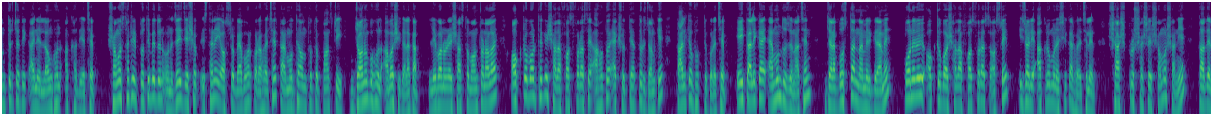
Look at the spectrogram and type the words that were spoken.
আন্তর্জাতিক আইনের লঙ্ঘন আখ্যা দিয়েছে। সংস্থাটির প্রতিবেদন অনুযায়ী যেসব স্থানে এই অস্ত্র ব্যবহার করা হয়েছে, তার মধ্যে অন্তত পাঁচটি জনবহুল আবাসিক এলাকা। লেবাননের স্বাস্থ্য মন্ত্রণালয় অক্টোবর থেকে সাদা ফসফরাসে আহত একশো তিয়াত্তর জনকে তালিকাভুক্ত করেছে। এই তালিকায় এমন দুজন আছেন যারা বোস্তান নামের গ্রামে পনেরোই অক্টোবর সাদা ফসফরাস অস্ত্রে ইসরায়েলি আক্রমণের শিকার হয়েছিলেন। শ্বাস প্রশ্বাসের সমস্যা নিয়ে তাদের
